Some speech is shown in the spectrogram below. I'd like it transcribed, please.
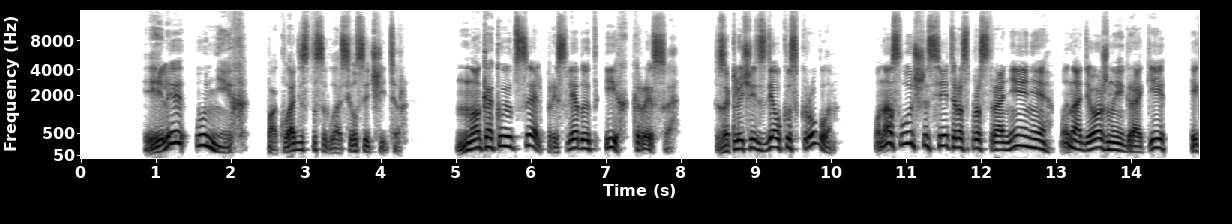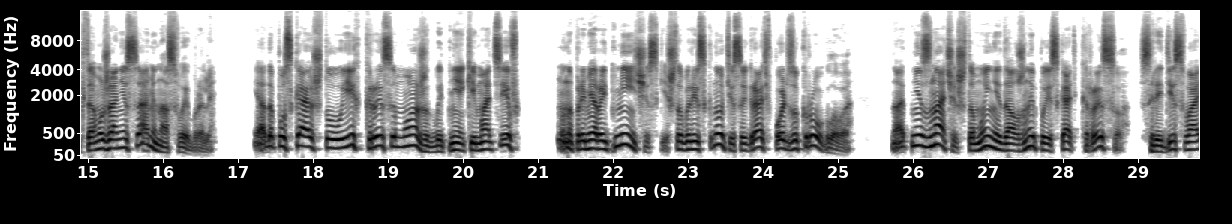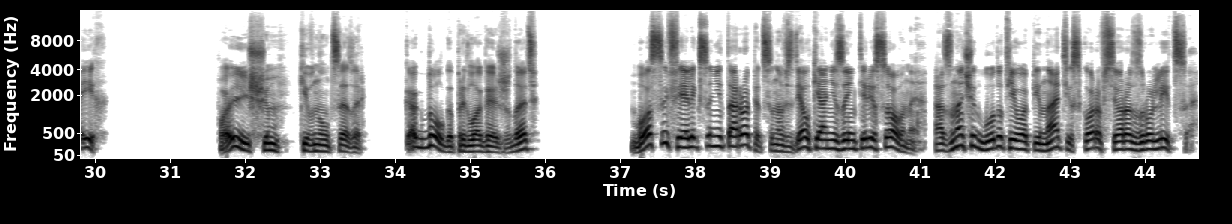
«Или у них», — покладисто согласился читер. «Но какую цель преследует их крыса? Заключить сделку с Круглым? У нас лучше сеть распространения, мы надежные игроки, и к тому же они сами нас выбрали. Я допускаю, что у их крысы может быть некий мотив, ну, например, этнический, чтобы рискнуть и сыграть в пользу Круглого. Но это не значит, что мы не должны поискать крысу среди своих. «Поищем», — кивнул Цезарь. «Как долго предлагаешь ждать?» Боссы Феликса не торопятся, но в сделке они заинтересованы, а значит, будут его пинать, и скоро все разрулится.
